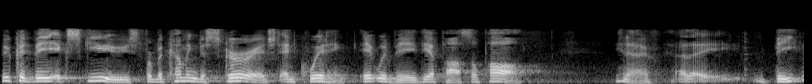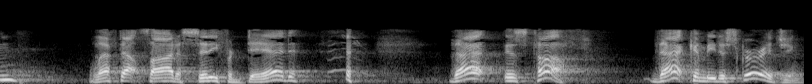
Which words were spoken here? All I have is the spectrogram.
who could be excused for becoming discouraged and quitting, it would be the Apostle Paul. You know, they beaten, left outside a city for dead. that is tough. That can be discouraging.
